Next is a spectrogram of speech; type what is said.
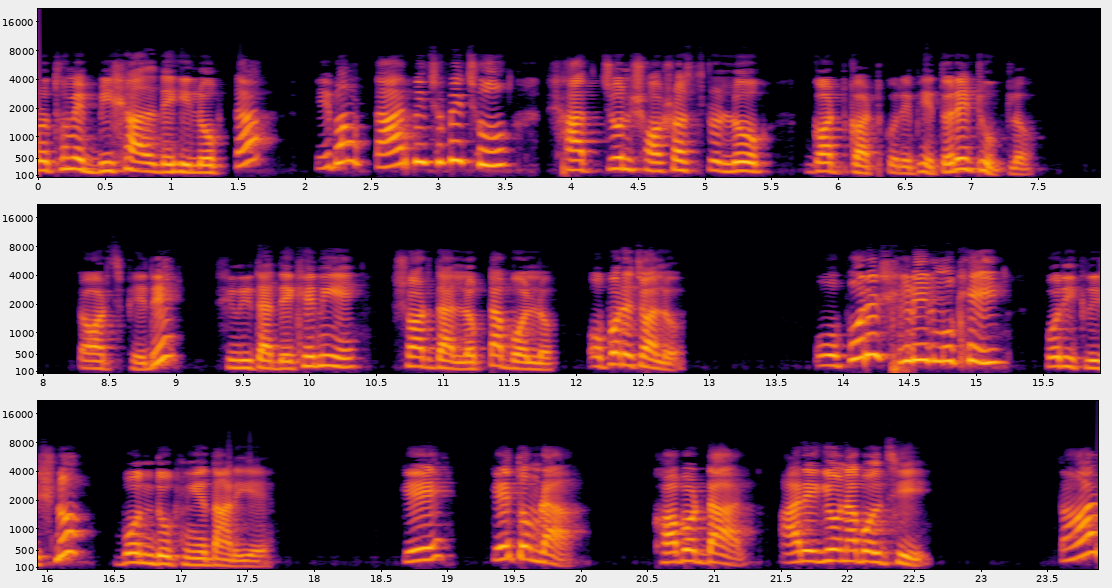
প্রথমে বিশাল দেহি লোকটা এবং তার পিছু পিছু সাতজন সশস্ত্র লোক গট গট করে ভেতরে ঢুকলো। টর্চ ফেলে সিঁড়িটা দেখে নিয়ে সর্দার লোকটা বলল, ওপরে চলো। ওপরে সিঁড়ির মুখেই হরিকৃষ্ণ বন্দুক নিয়ে দাঁড়িয়ে। কে? কে তোমরা? খবরদার, আর এগিয়েও না বলছি। তার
